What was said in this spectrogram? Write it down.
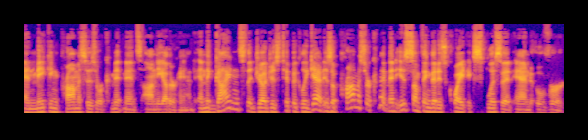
and making promises or commitments on the other hand. And the guidance that judges typically get is a promise or commitment is something that is quite explicit and overt.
